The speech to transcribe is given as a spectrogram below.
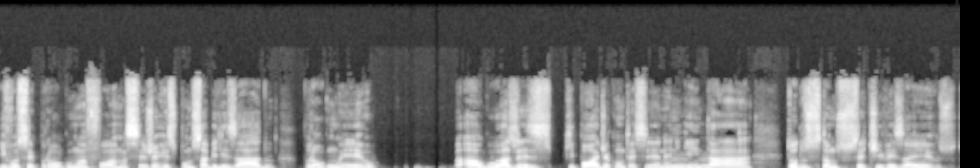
e você, por alguma forma, seja responsabilizado por algum erro. Algo, às vezes, que pode acontecer, né? Uhum. Ninguém está. Todos estamos suscetíveis a erros.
